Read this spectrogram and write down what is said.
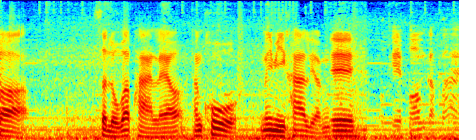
ก็สรุปว่าผ่านแล้วทั้งคู่ไม่มีค่าเหลืองเอโอเค พร้อมกลับบ้าน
